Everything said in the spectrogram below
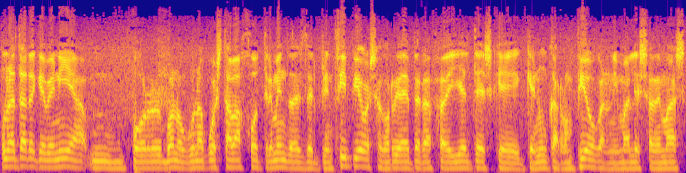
una tarde que venía mm, por, bueno, una cuesta abajo tremenda desde el principio, esa corrida de Perraza de Yeltes que, que nunca rompió, con animales además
